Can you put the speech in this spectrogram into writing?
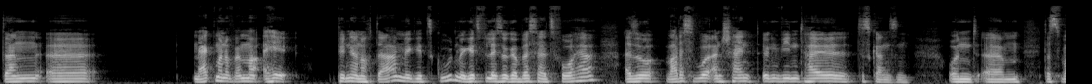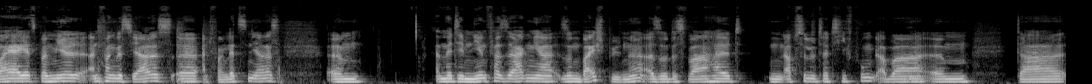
dann äh, merkt man auf einmal, hey, bin ja noch da, mir geht's gut, mir geht's vielleicht sogar besser als vorher. Also war das wohl anscheinend irgendwie ein Teil des Ganzen. Und ähm, das war ja jetzt bei mir Anfang des Jahres, äh, Anfang letzten Jahres, ähm, mit dem Nierenversagen ja so ein Beispiel. Ne? Also das war halt ein absoluter Tiefpunkt, aber mhm. ähm, da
